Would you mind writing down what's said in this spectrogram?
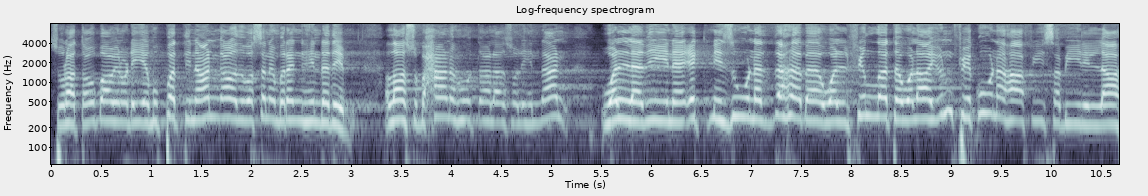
சூரா தௌபாவினுடைய முப்பத்தி நான்காவது வசனம் இறங்குகின்றது அல்லாஹ் சுபஹானஹு தஆலா சொல்கின்றான் வல்லதீன யக்னிசூன الذهب والفضة ولا ينفقونها في سبيل الله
